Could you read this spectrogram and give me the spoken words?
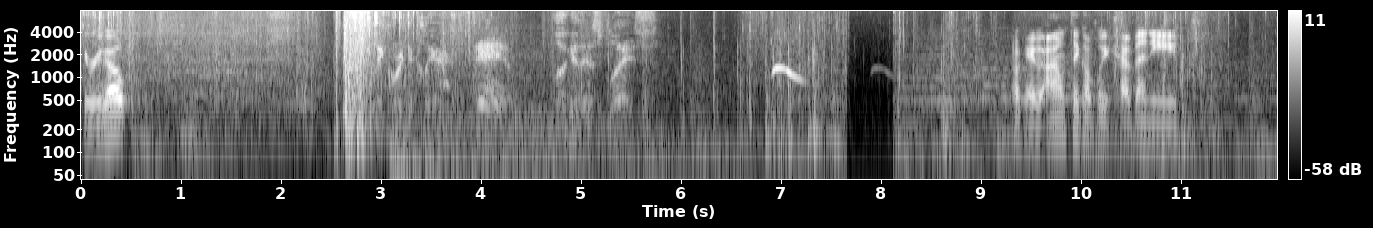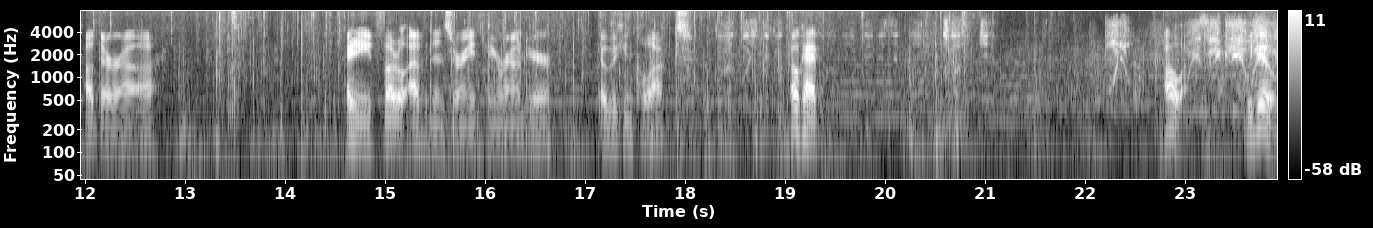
Here we go. think we're in the clear. Damn. Look at this place. Okay, I don't think we have any other, uh, any photo evidence or anything around here that we can collect. Okay. Oh, we do.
